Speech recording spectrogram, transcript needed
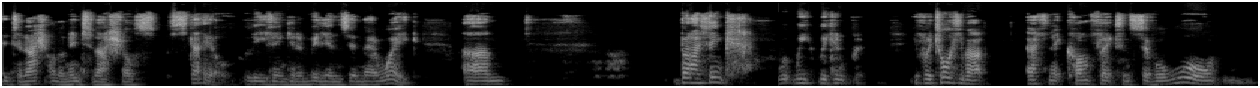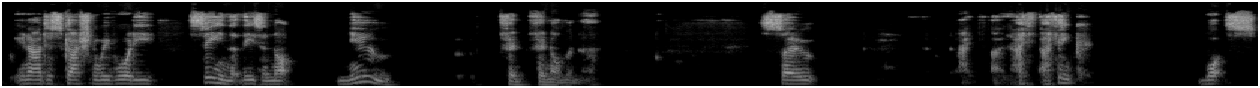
international on an international scale, leaving you know millions in their wake. Um, but I think we we can if we're talking about ethnic conflict and civil war in our discussion, we've already seen that these are not new ph- phenomena. So I, I, I think what's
